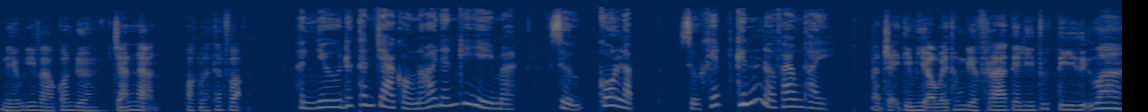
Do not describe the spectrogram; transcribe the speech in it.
nếu đi vào con đường chán nản hoặc là thất vọng. Hình như đức thánh cha còn nói đến cái gì mà sự cô lập sự khép kín nữa phải không thầy? Bạn chạy tìm hiểu về thông điệp Fratelli Tutti dữ quá.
